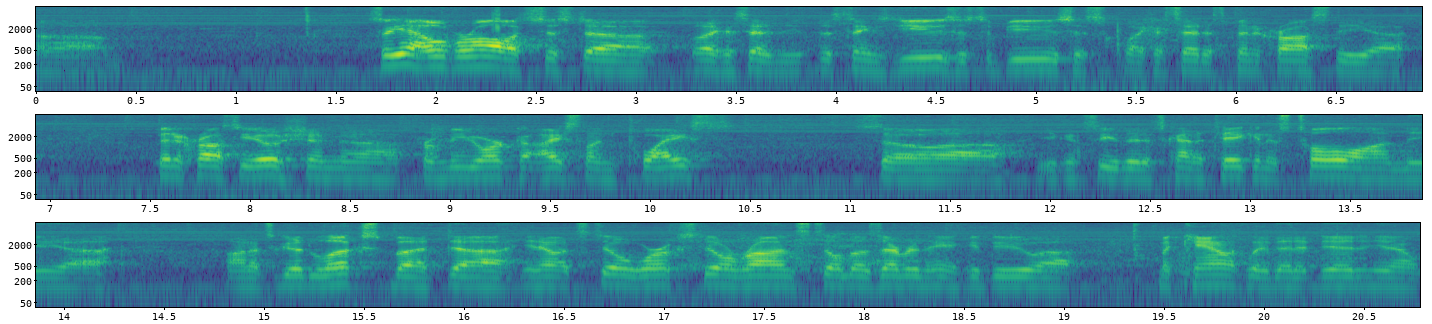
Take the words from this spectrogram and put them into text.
Um, so yeah, overall, it's just uh, like I said, this thing's used, it's abused. It's like I said, it's been across the uh, been across the ocean uh, from New York to Iceland twice. So uh, you can see that it's kind of taken its toll on the uh, on its good looks, but uh, you know it still works, still runs, still does everything it could do mechanically that it did, you know.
